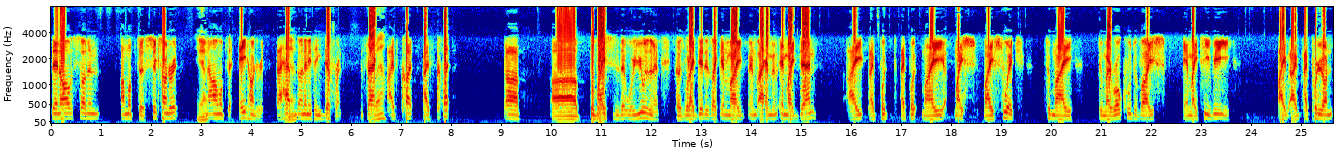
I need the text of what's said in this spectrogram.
Then all of a sudden I'm up to 600. Yeah. Now I'm up to 800. I haven't done anything different. In fact, Well- I've cut I've cut uh, uh, devices that were using it because what I did is like in my in, I had in my den, I I put I put my my my switch to my to my Roku device and my TV. I, I I put it on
